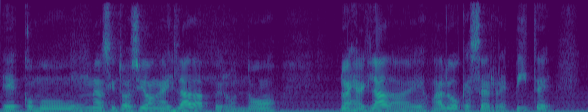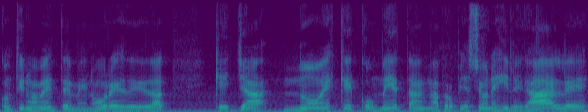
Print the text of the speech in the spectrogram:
eh, como una situación aislada, pero no, no es aislada, es algo que se repite continuamente, menores de edad que ya no es que cometan apropiaciones ilegales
